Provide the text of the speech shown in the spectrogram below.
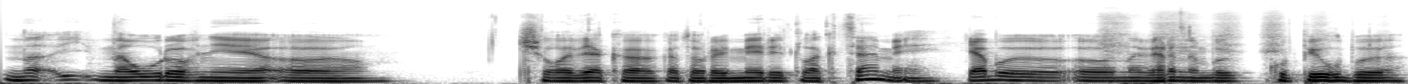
на, на уровне э, человека, который меряет локтями, я бы, э, наверное, бы купил бы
